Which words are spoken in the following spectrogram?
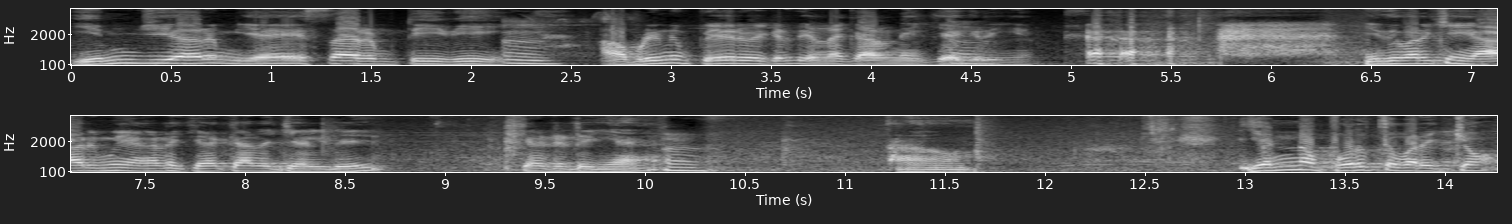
எம்ஜிஆரும் ஏஎஸ்ஆரும் டிவி. அப்படின்னு பேர் வைக்கிறது என்ன காரணம் நீங்க கேக்குறீங்க? இது வரைக்கும் யாருமே என்கிட்ட கேட்காத கேள்வி கேட்டுட்டீங்க. என்னை பொறுத்த வரைக்கும்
